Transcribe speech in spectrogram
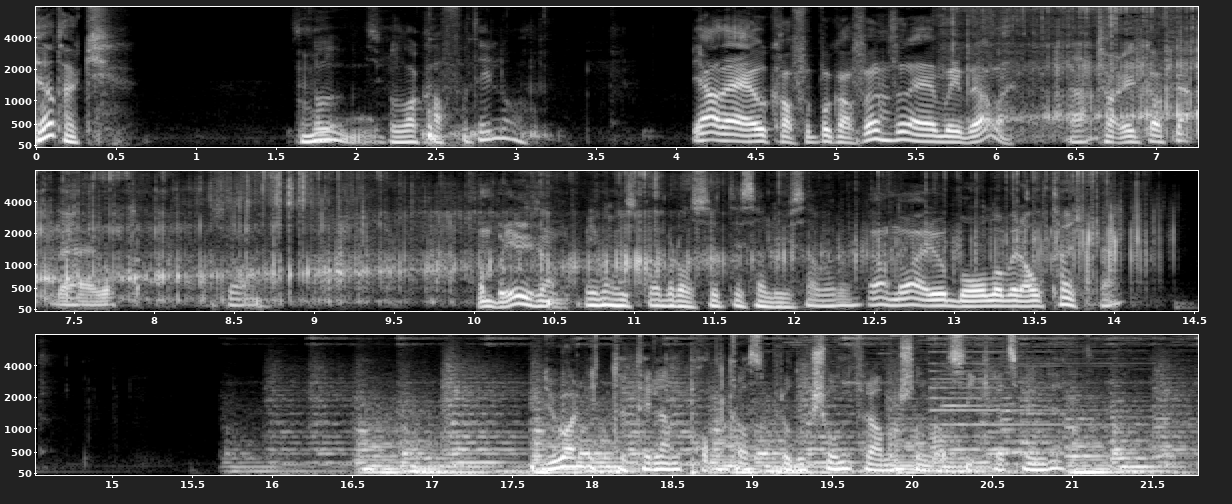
Ja, takk. Skal, skal du ha kaffe til? Og? Ja, det er jo kaffe på kaffe, så det blir bra, det. Ta litt kaffe, ja. Det er godt. Så. Man blir liksom Vi må huske å blåse ut disse lysa våre. Ja, nå er det jo bål overalt her. Du har lyttet til en podkastproduksjon fra Nasjonal sikkerhetsmyndighet.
